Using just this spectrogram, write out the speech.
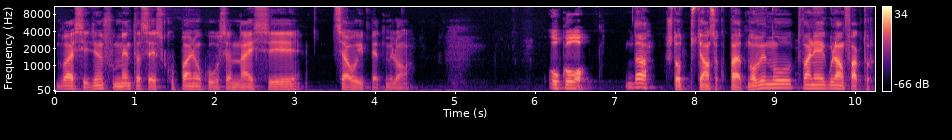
сам. 21 в момента са изкопани около 18,5 милиона. Около. Да, защото постоянно се копаят нови, но това не е голям фактор.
